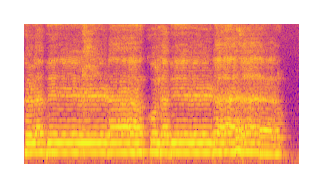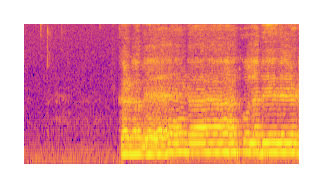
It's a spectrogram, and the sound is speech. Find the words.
ಕಳಬೇಡ ಕುಲಬೇಡ ಕಳಬೇಡ ಕುಲಬೇಡ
